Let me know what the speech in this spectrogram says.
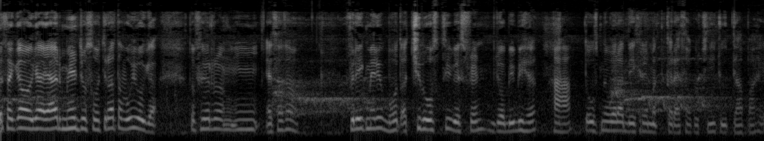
ऐसा क्या हो गया यार? मैं जो सोच रहा था वही हो गया। तो फिर ऐसा था। फिर एक मेरी बहुत अच्छी दोस्त थी बेस्ट फ्रेंड जो अभी भी है। हाँ हाँ। तो उसने बोला देख रहे मत कर ऐसा कुछ नहीं चूत्यापा है?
